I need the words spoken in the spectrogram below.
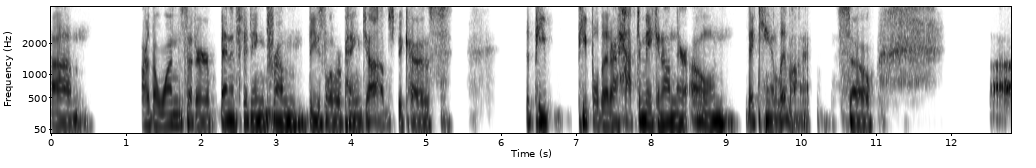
um, are the ones that are benefiting from these lower paying jobs because the pe- people that are, have to make it on their own, they can't live on it. So, uh,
